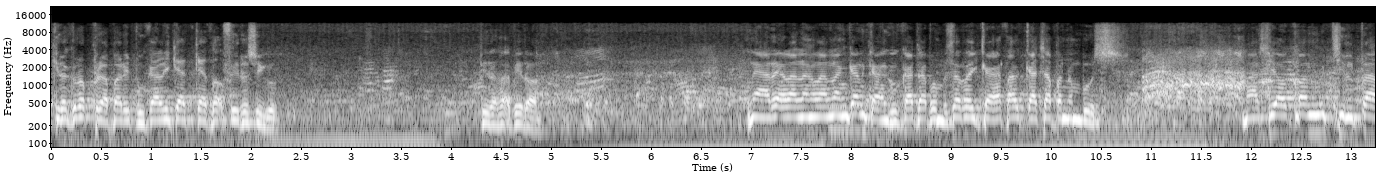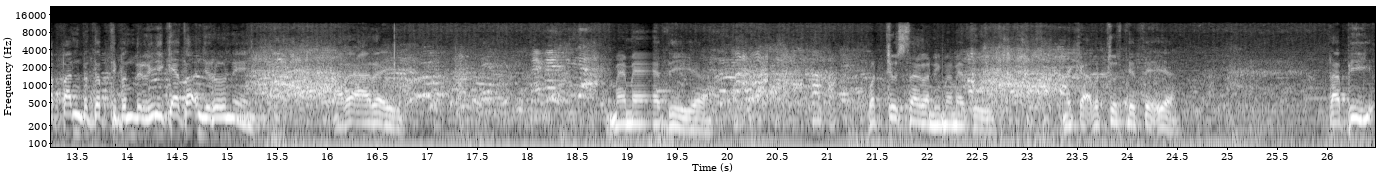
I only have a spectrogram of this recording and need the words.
kira-kira berapa ribu kali ketok virus itu? Piro sak piro? Nah, arek lanang-lanang kan ganggu kaca pembesar tapi kaca, kaca penembus. Masih kon jilbaban tetap dipendeli ketok jerone. Arek-arek iki. Memeti ya. Wedus ta kon memeti. Nek wedus titik ya. Tapi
